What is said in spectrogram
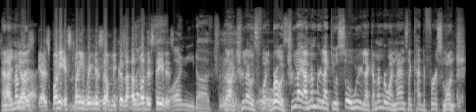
And I remember, yeah, it's, yeah, it's funny. It's funny you bring this up because I was about to say this. Funny, dog. True Dog, True Light was funny, bro. True Light, I remember like it was so weird. Like I remember when man's like had the first lunch,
